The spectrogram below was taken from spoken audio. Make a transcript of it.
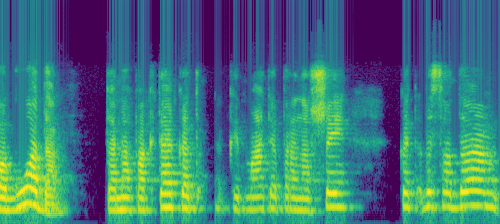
paguodą tame fakte, kad, kaip matė pranašai, kad visada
